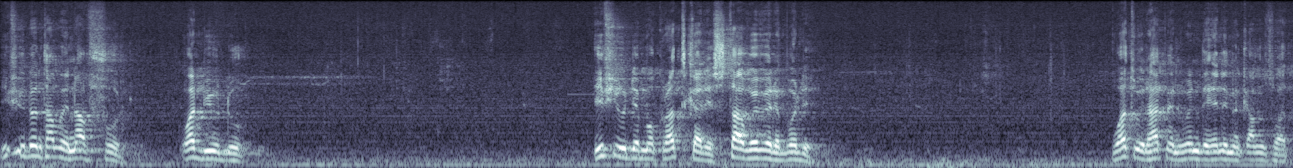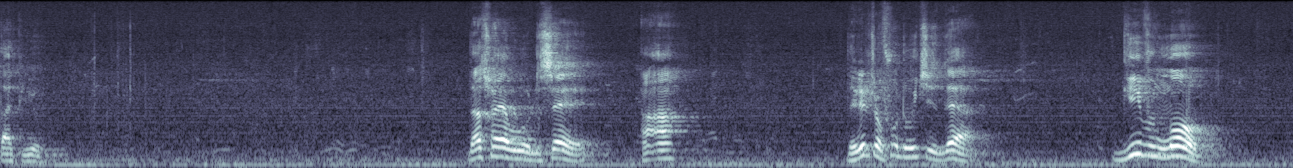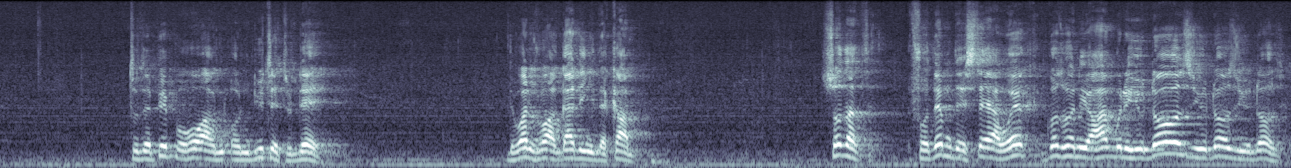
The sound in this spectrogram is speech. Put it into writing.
If you don't have enough food, what do you do? If you democratically starve everybody, what will happen when the enemy comes to attack you? That's why I would say, uh-uh, the little food which is there, give more to the people who are on, on duty today, the ones who are guarding the camp, so that for them they stay awake, because when you are hungry, you doze, you doze, you doze.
